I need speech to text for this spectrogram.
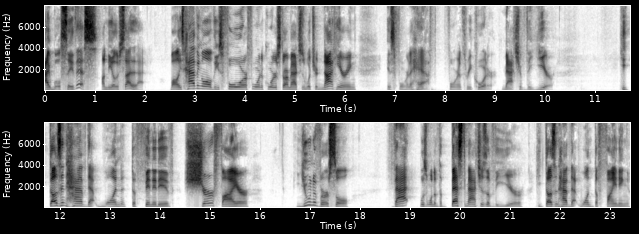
I will say this on the other side of that. While he's having all these four, four and a quarter star matches, what you're not hearing is four and a half, four and three quarter match of the year. He doesn't have that one definitive, surefire, universal. That was one of the best matches of the year. He doesn't have that one defining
